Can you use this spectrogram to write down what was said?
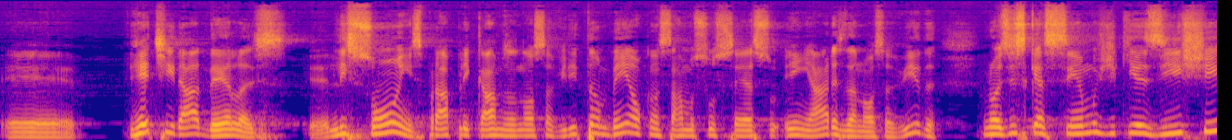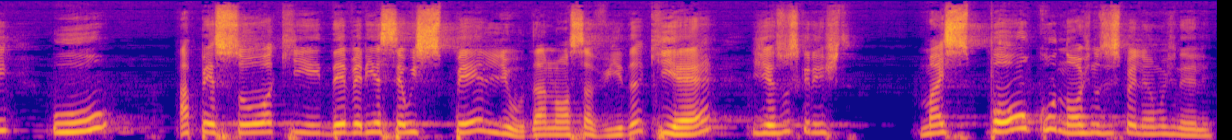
é, retirar delas é, lições para aplicarmos na nossa vida e também alcançarmos sucesso em áreas da nossa vida, nós esquecemos de que existe o a pessoa que deveria ser o espelho da nossa vida, que é Jesus Cristo. Mas pouco nós nos espelhamos nele.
